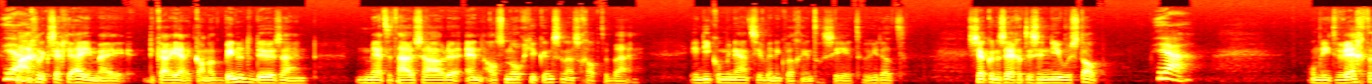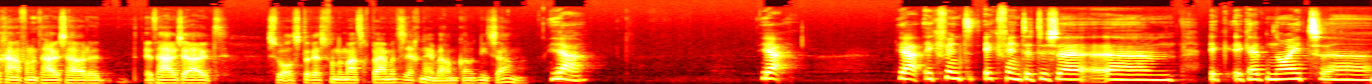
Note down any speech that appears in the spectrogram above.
Ja. Maar eigenlijk zeg jij hiermee, die carrière kan ook binnen de deur zijn met het huishouden en alsnog je kunstenaarschap erbij. In die combinatie ben ik wel geïnteresseerd. Hoe je dat. Je zou kunnen zeggen, het is een nieuwe stap. Ja. Om niet weg te gaan van het huishouden, het huis uit, zoals de rest van de maatschappij, maar te zeggen: nee, waarom kan het niet samen? Ja. Ja. Ja, ik vind, ik vind het dus. Uh, ik, ik heb nooit. Uh,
